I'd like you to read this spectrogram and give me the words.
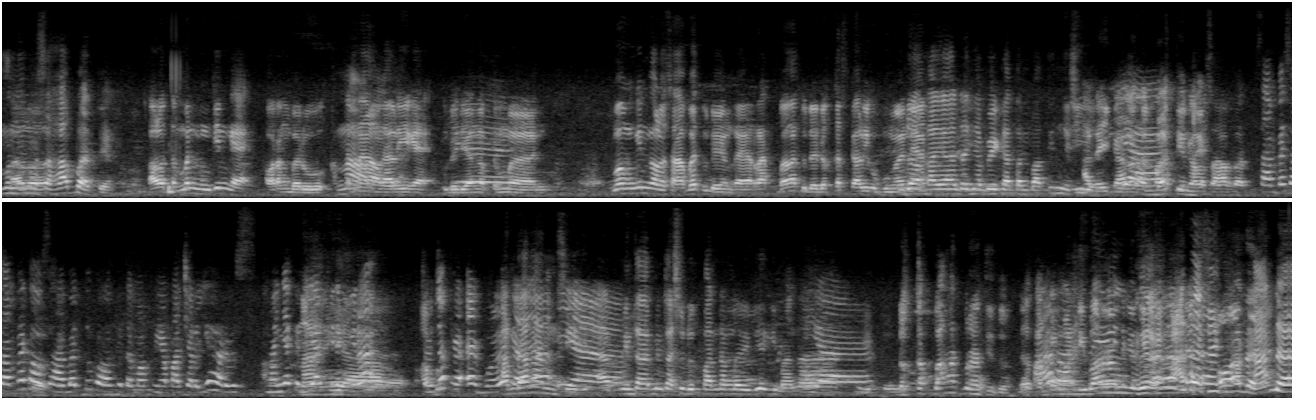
temen sama sahabat ya. Kalau temen mungkin kayak orang baru Kenal, kenal, ya. kali kayak udah dianggap teman. Cuma mungkin kalau sahabat udah yang kayak erat banget, udah deket kali hubungannya. Udah kayak ada nyampe ikatan batin nggak sih? Ada ikatan Iya. batin kalau sahabat. Sampai-sampai kalau sahabat tuh kalau kita mau punya pacar aja harus nanya ke Nah, dia kira-kira iya. cocok nggak? Eh boleh nggak? Pandangan ya? sih. Iya. Minta minta sudut pandang dari dia gimana Iya. gitu. Deket banget berarti tuh. Deket Sampai mandi sih, bareng gitu. Ya, ada sih. Oh, ada. ya? Ada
